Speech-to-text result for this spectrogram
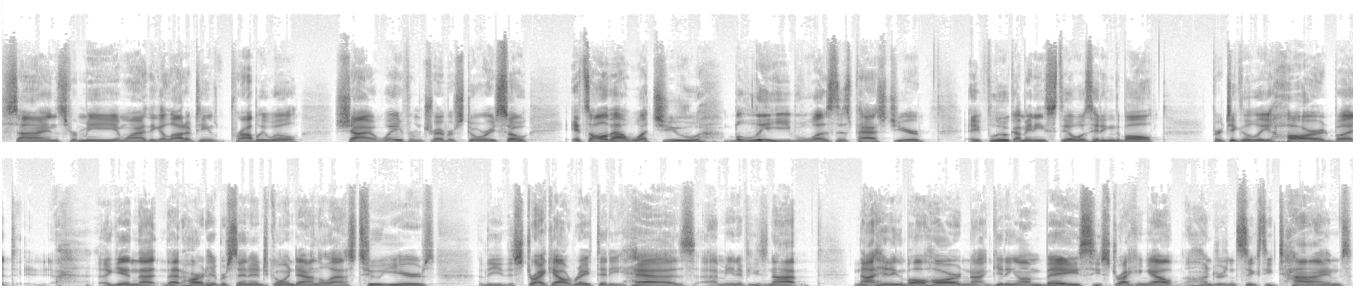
signs for me, and why I think a lot of teams probably will shy away from Trevor Story. So it's all about what you believe. Was this past year a fluke? I mean, he still was hitting the ball particularly hard, but again, that that hard hit percentage going down the last two years, the the strikeout rate that he has. I mean, if he's not not hitting the ball hard, not getting on base. He's striking out 160 times.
